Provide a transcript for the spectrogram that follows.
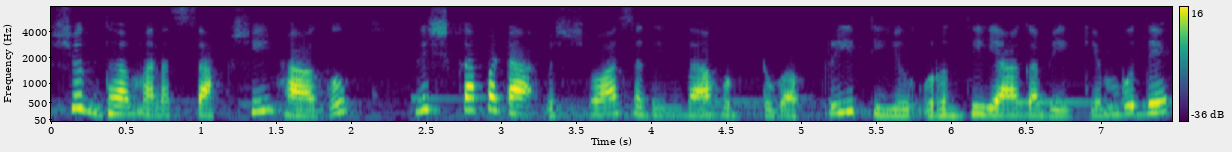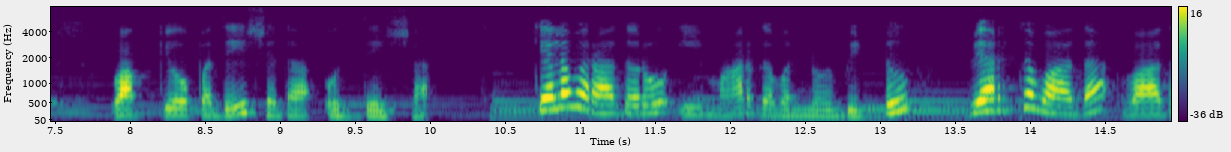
ಶುದ್ಧ ಮನಸ್ಸಾಕ್ಷಿ ಹಾಗೂ ನಿಷ್ಕಪಟ ವಿಶ್ವಾಸದಿಂದ ಹುಟ್ಟುವ ಪ್ರೀತಿಯು ವೃದ್ಧಿಯಾಗಬೇಕೆಂಬುದೇ ವಾಕ್ಯೋಪದೇಶದ ಉದ್ದೇಶ. ಕೆಲವರಾದರೂ ಈ ಮಾರ್ಗವನ್ನು ಬಿಟ್ಟು ವ್ಯರ್ಥವಾದ ವಾದ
